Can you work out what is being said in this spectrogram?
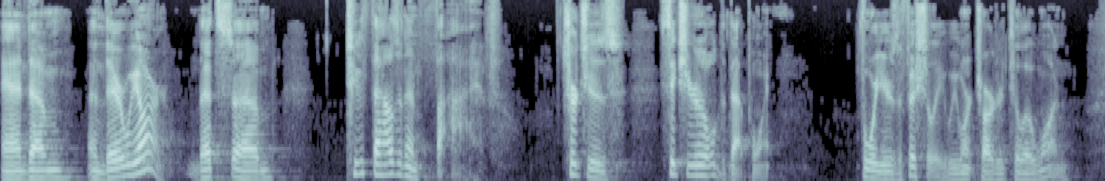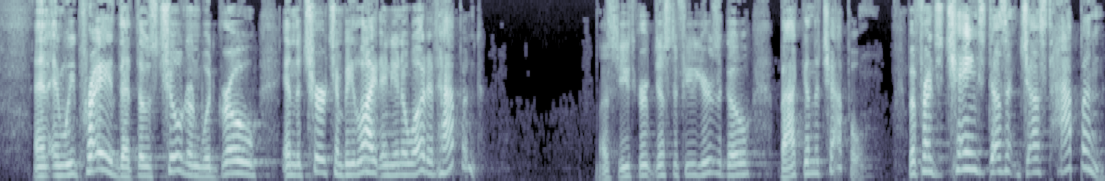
And, um, and there we are. That's um, 2005. Church is six years old at that. Four years officially. We weren't chartered till 01. And, and we prayed that those children would grow in the church and be light. And you know what? It happened. Us youth group just a few years ago back in the chapel. But friends, change doesn't just happen.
